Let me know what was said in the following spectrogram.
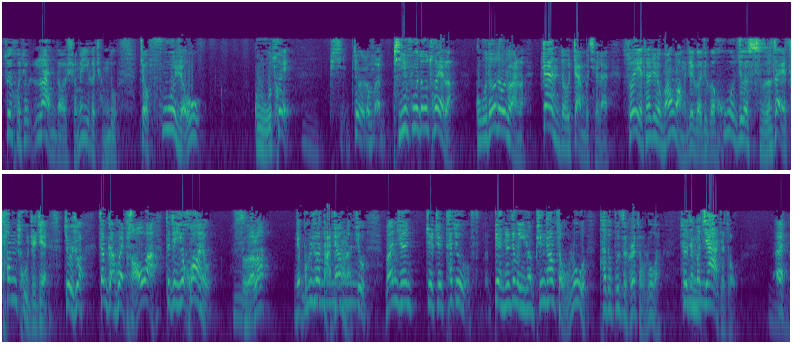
最后就烂到什么一个程度？叫肤柔骨脆，皮就是皮肤都脆了。骨头都软了，站都站不起来，所以他就往往这个这个忽这个死在仓促之间，就是说咱赶快逃啊！他这一晃悠死了，也不是说打仗了，就完全就就他就变成这么一种平常走路他都不自个儿走路啊，就这么架着走。哎，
